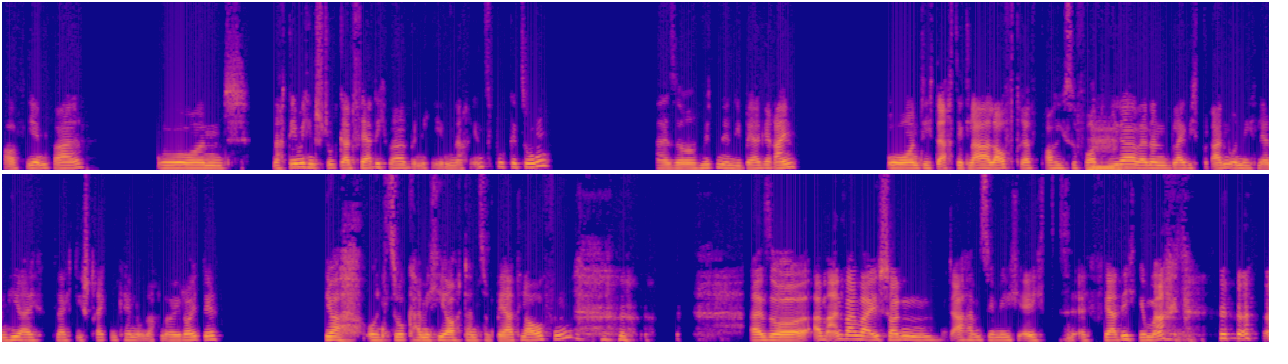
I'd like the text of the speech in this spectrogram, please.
Auf jeden Fall. Und nachdem ich in Stuttgart fertig war, bin ich eben nach Innsbruck gezogen. Also mitten in die Berge rein. Und ich dachte, klar, Lauftreff brauche ich sofort mhm. wieder, weil dann bleibe ich dran und ich lerne hier gleich die Strecken kennen und auch neue Leute. Ja, und so kam ich hier auch dann zum Berglaufen. also am Anfang war ich schon, da haben sie mich echt fertig gemacht.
